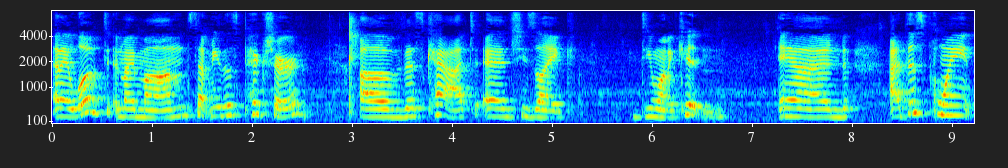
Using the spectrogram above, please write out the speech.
And I looked and my mom sent me this picture of this cat and she's like, do you want a kitten? And at this point,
